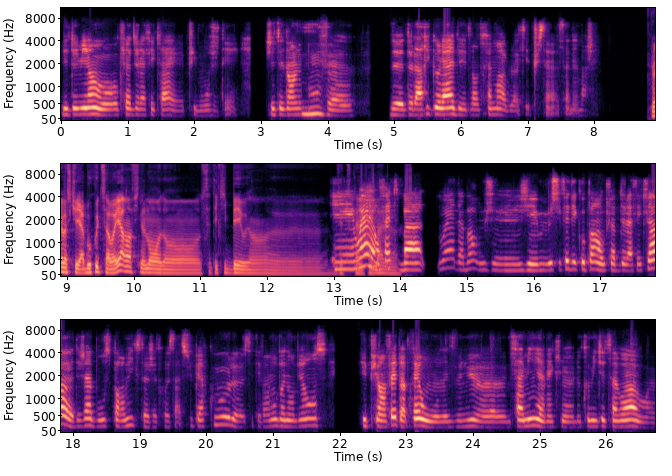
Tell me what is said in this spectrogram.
les 2001 au, au club de la FECLA. Et puis bon, j'étais, j'étais dans le move euh, de, de la rigolade et de l'entraînement à bloc. Et puis ça, ça a bien marché. Ouais, parce qu'il y a beaucoup de Savoyards hein, finalement dans cette équipe B. Hein, euh, Et ouais, en fait, bah, ouais, d'abord, je, me suis fait des copains au club de la FECLA. Déjà, bon, sport mixte, j'ai trouvé ça super cool. C'était vraiment bonne ambiance. Et puis, en fait, après, on est devenu euh, une famille avec le, le comité de Savoie, où, euh,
